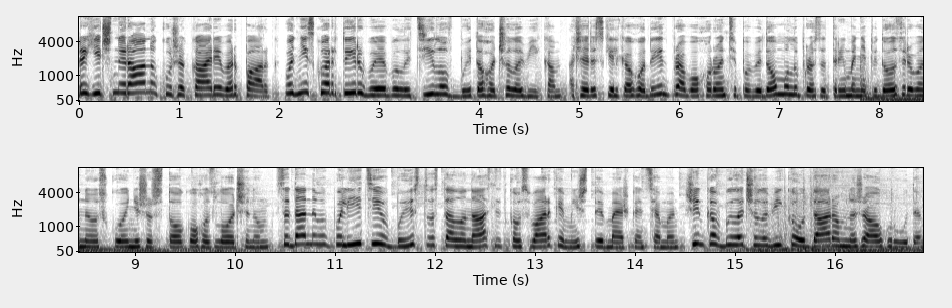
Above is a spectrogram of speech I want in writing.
Трагічний ранок у ЖК Ріверпарк. В одній з квартир виявили тіло вбитого чоловіка. А через кілька годин правоохоронці повідомили про затримання підозрюваної у скоєнні жорстокого злочину. За даними поліції, вбивство стало наслідком сварки між співмешканцями. Жінка вбила чоловіка ударом ножа у груди.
